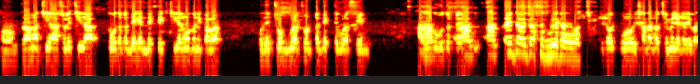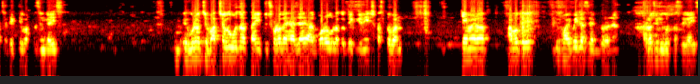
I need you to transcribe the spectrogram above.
ও ব্রাহ্মা চিয়া আসলে চিলা কবুতরটা দেখেন দেখতে চিলের মতনই কালার ওদের চোখগুলা ঠোঁটটা দেখতে পুরো সেম এইটা হইতাছে মিলিটারি বাচ্চা। এটা ওই- সাদাটা হচ্ছে মিলিটারি বাচ্চা দেখতে পাচ্ছেন গাইস এগুলো হচ্ছে বাচ্চা কবুতর তাই একটু ছোট দেখা যায়। আর বড়গুলো তো দেখলেনি স্বাস্থ্যবান ক্যামেরা আলোতে একটু ভয় পেয়েছে এক ধরনের। ছোটাছুটি করতেছে গাইস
